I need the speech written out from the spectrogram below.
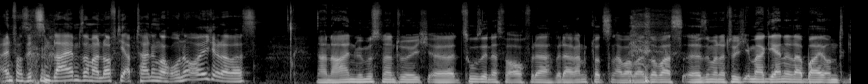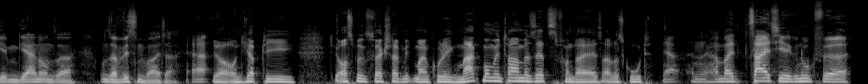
Einfach sitzen bleiben, sag mal, läuft die Abteilung auch ohne euch oder was? Nein, nein, wir müssen natürlich äh, zusehen, dass wir auch wieder, wieder ranklotzen, aber bei sowas äh, sind wir natürlich immer gerne dabei und geben gerne unser, unser Wissen weiter. Ja, ja und ich habe die, die Ausbildungswerkstatt mit meinem Kollegen Marc momentan besetzt, von daher ist alles gut. Ja, dann haben wir Zeit hier genug für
